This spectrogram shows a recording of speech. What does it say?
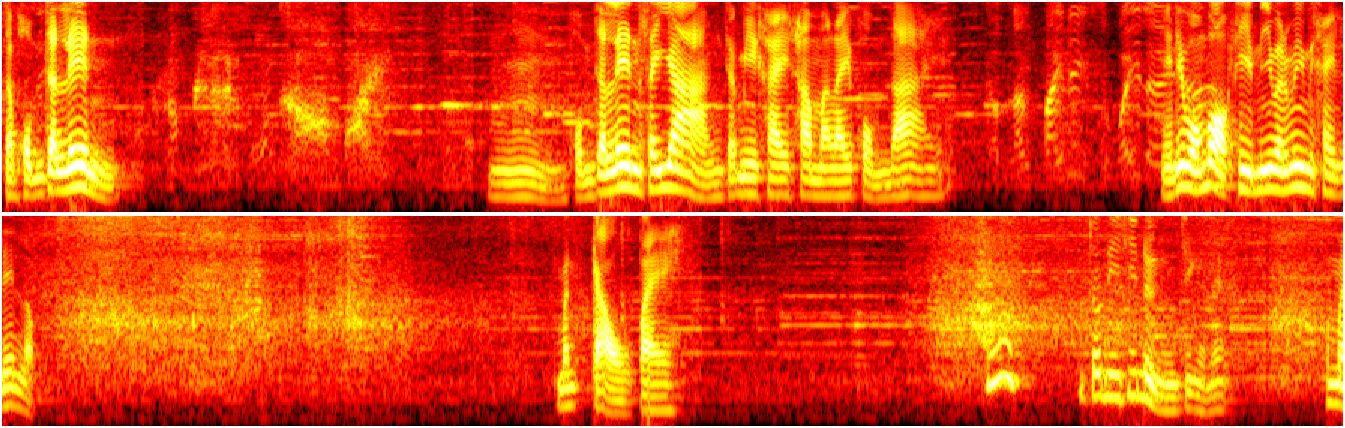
แต่ผมจะเล่น อืม ผมจะเล่นสักอย่าง จะมีใครทำอะไรผมได้ อย่างที่ผมบอกทีมนี้มันไม่มีใครเล่นหรอก มันเก่าไปเจ้านี้ที่หนึ่งจริงๆเหรอเนี่ยทำไม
